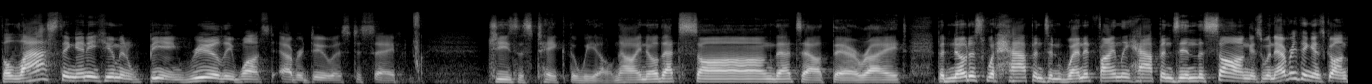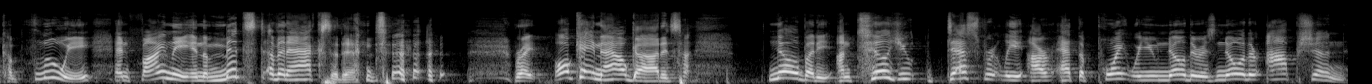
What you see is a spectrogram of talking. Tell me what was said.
The last thing any human being really wants to ever do is to say, Jesus, take the wheel. Now, I know that song that's out there, right? But notice what happens, and when it finally happens in the song is when everything has gone kaplooey, and finally, in the midst of an accident, right? Okay, now, God, it's time. Nobody, until you desperately are at the point where you know there is no other option.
